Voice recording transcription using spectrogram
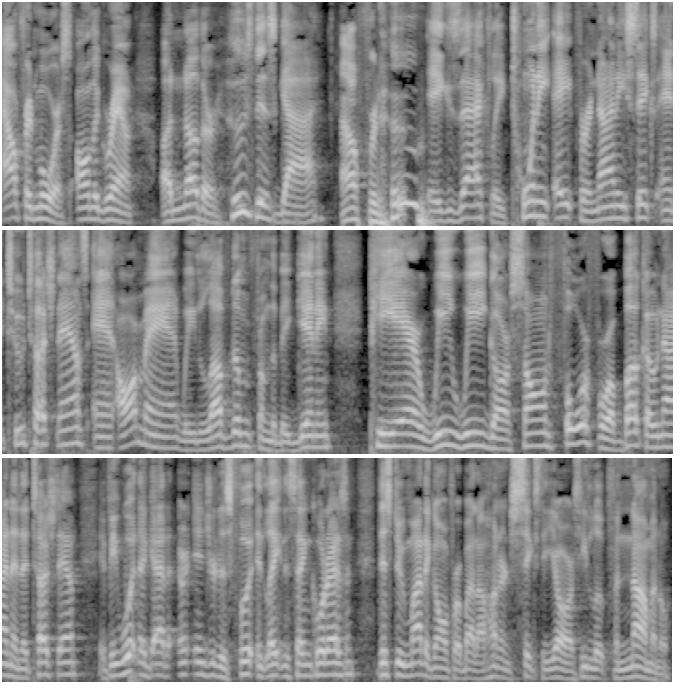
Alfred Morris on the ground. Another, who's this guy? Alfred who? Exactly. 28 for 96 and two touchdowns. And our man, we loved him from the beginning. Pierre Wee Wee Garcon, four for a buck 09 and a touchdown. If he wouldn't have got injured his foot late in the second quarter, this dude might have gone for about 160 yards. He looked phenomenal.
